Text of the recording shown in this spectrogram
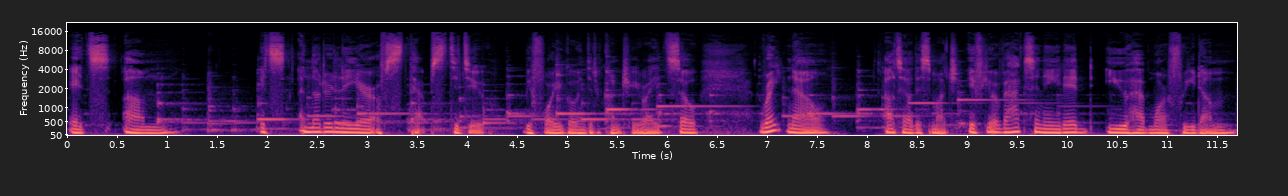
It's um, it's another layer of steps to do before you go into the country, right? So, right now, I'll tell this much if you're vaccinated, you have more freedom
